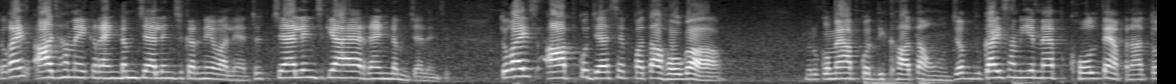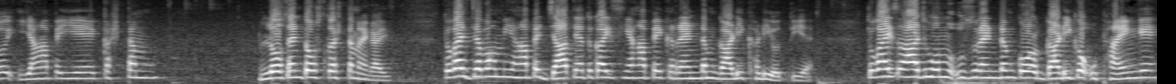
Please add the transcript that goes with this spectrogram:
तो गाइस आज हम एक रैंडम चैलेंज करने वाले हैं। तो चैलेंज क्या है? रैंडम चैलेंज तो गाइज़ आपको जैसे पता होगा रुको मैं आपको दिखाता हूँ। जब गाइस हम ये मैप खोलते हैं अपना तो यहाँ पे ये कस्टम लॉस एंटोस कस्टम है गाइस तो गाइस जब हम यहाँ पे जाते हैं तो गाइस यहाँ पे एक रैंडम गाड़ी खड़ी होती है। तो गाइस आज हम उस रैंडम को, गाड़ी को उठाएँगे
